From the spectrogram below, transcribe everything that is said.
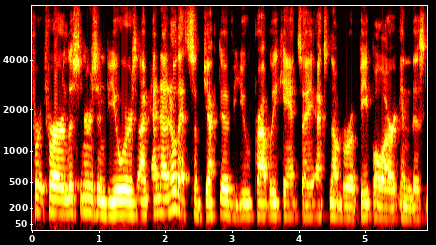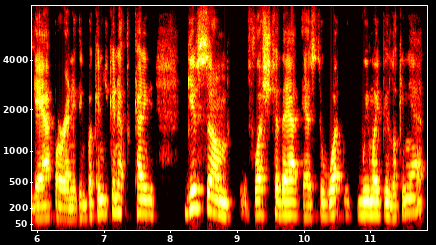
for, for our listeners and viewers I, and i know that's subjective you probably can't say x number of people are in this gap or anything but can you can have, kind of give some flesh to that as to what we might be looking at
